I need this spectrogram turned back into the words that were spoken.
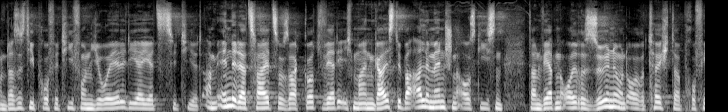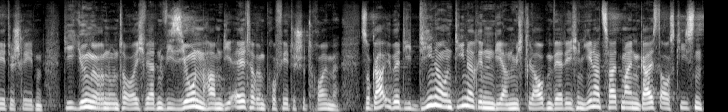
Und das ist die Prophetie von Joel, die er jetzt zitiert. Am Ende der Zeit, so sagt Gott, werde ich meinen Geist über alle Menschen ausgießen. Dann werden eure Söhne und eure Töchter prophetisch reden. Die Jüngeren unter euch werden Visionen haben, die Älteren prophetische Träume. Sogar über die Diener und Dienerinnen, die an mich glauben, werde ich in jener Zeit meinen Geist ausgießen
